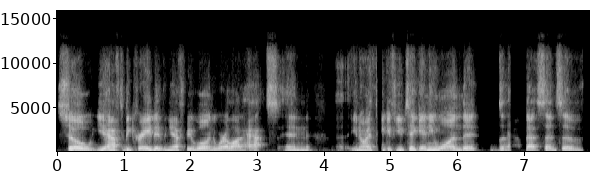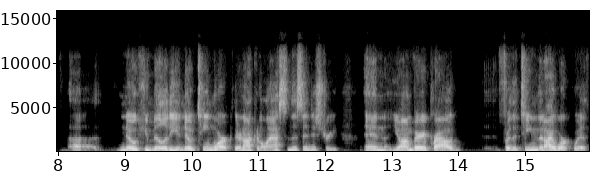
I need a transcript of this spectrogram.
so you have to be creative and you have to be willing to wear a lot of hats and uh, you know i think if you take anyone that doesn't have that sense of uh, no humility and no teamwork they're not going to last in this industry and you know i'm very proud for the team that i work with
